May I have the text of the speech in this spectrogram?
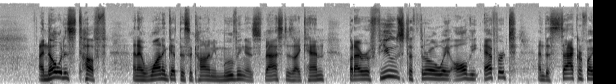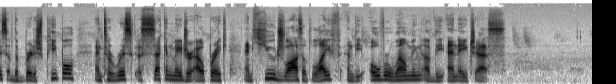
I know it is tough, and I want to get this economy moving as fast as I can, but I refuse to throw away all the effort and the sacrifice of the British people and to risk a second major outbreak and huge loss of life and the overwhelming of the NHS.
